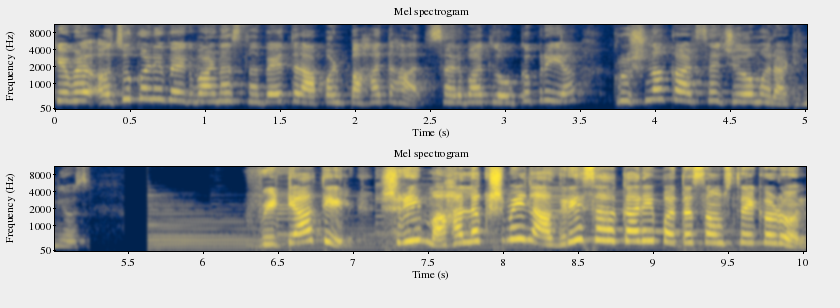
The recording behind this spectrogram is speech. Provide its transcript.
केवळ अचूक आणि वेगवानच नव्हे तर आपण पाहत आहात सर्वात लोकप्रिय कृष्णा काडसे जिओ मराठी न्यूज. विट्यातील श्री महालक्ष्मी नागरी सहकारी पतसंस्थेकडून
